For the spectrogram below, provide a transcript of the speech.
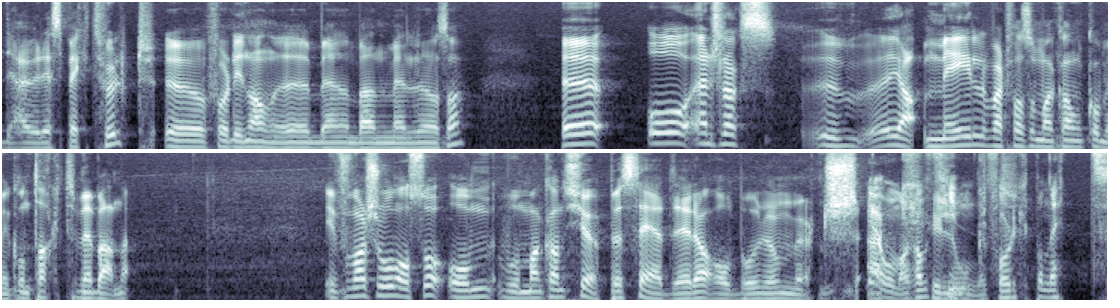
Det er jo respektfullt øh, for dine andre band- bandmedlemmer også. Eh, og en slags øh, ja, mail, i hvert fall så man kan komme i kontakt med bandet. Informasjon også om hvor man kan kjøpe CD-er og albumer og merch. Ja, hvor man kan finne folk på nett.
